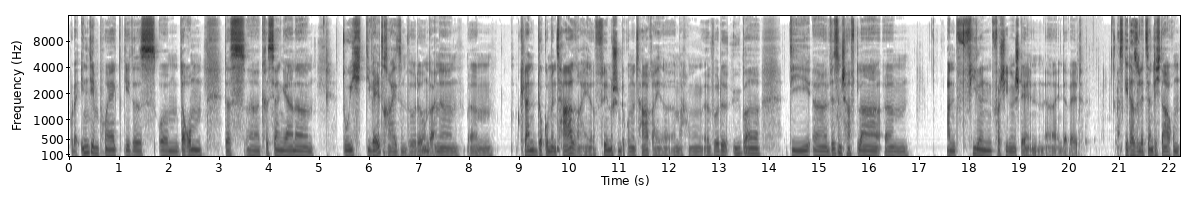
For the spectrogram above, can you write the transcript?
oder in dem Projekt geht es um, darum, dass Christian gerne durch die Welt reisen würde und eine ähm, kleine Dokumentarreihe, filmische Dokumentarreihe äh, machen würde über die äh, Wissenschaftler ähm, an vielen verschiedenen Stellen äh, in der Welt. Es geht also letztendlich darum,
